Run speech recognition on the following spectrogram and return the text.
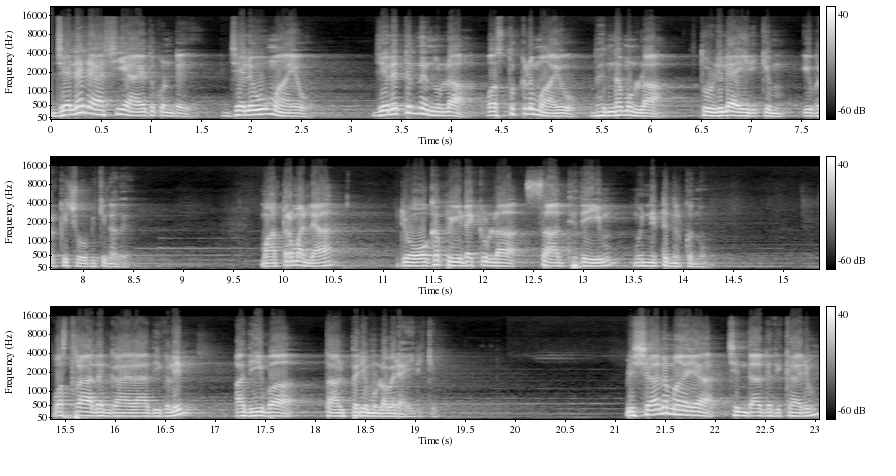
ജലരാശിയായതുകൊണ്ട് ജലവുമായോ ജലത്തിൽ നിന്നുള്ള വസ്തുക്കളുമായോ ബന്ധമുള്ള തൊഴിലായിരിക്കും ഇവർക്ക് ശോഭിക്കുന്നത്. മാത്രമല്ല രോഗപീഠയ്ക്കുള്ള സാധ്യതയും മുന്നിട്ട് നിൽക്കുന്നു. വസ്ത്രാലങ്കാരാദികളിൽ അതീവ താൽപ്പര്യമുള്ളവരായിരിക്കും. വിശാലമായ ചിന്താഗതിക്കാരും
